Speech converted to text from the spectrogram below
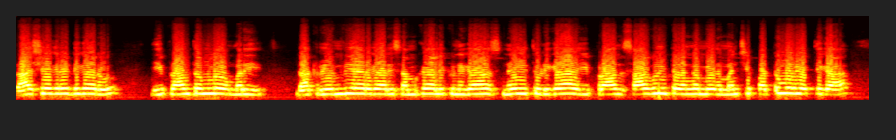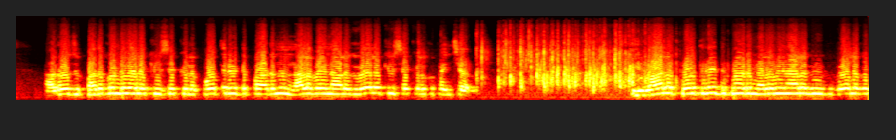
రాజశేఖర రెడ్డి గారు ఈ ప్రాంతంలో మరి డాక్టర్ ఎంబీఆర్ గారి సమకాలికునిగా స్నేహితుడిగా ఈ ప్రాంత సాగునీటి రంగం మీద మంచి పట్టుమ వ్యక్తిగా ఆ రోజు పదకొండు వేల క్యూసెక్కుల పోతిరెడ్డిపాడును నలభై నాలుగు వేల క్యూసెక్కులకు పెంచారు. ఇవాళ పోతిరెడ్డిపాడు నలభై నాలుగు వేలకు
